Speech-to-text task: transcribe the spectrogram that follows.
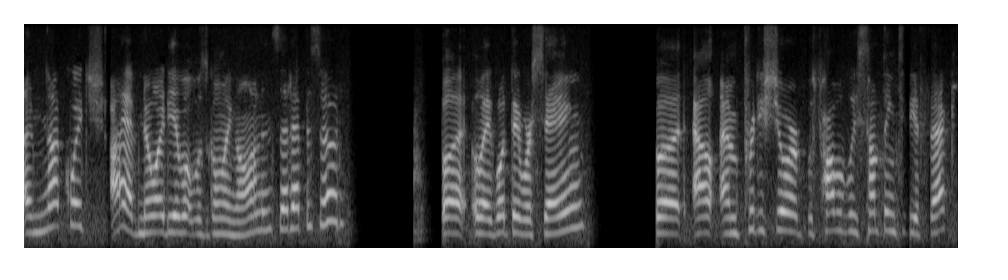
I'm not quite. Sh- I have no idea what was going on in said episode, but like what they were saying. But Al- I'm pretty sure it was probably something to the effect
